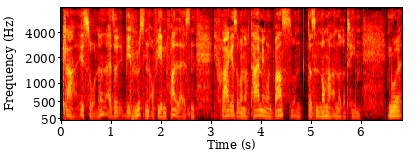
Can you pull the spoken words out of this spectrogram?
Klar, ist so, ne? Also wir müssen auf jeden Fall essen. Die Frage ist aber nach Timing und was und das sind nochmal andere Themen. Nur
